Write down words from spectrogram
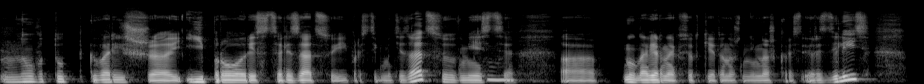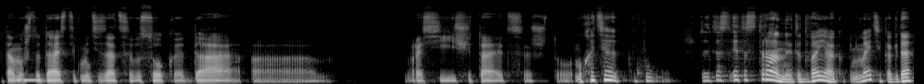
Ну, вот тут говоришь и про ресоциализацию, и про стигматизацию вместе. Mm-hmm. Ну, наверное, все-таки это нужно немножко разделить, потому mm-hmm. что, да, стигматизация высокая, да, в России считается, что... Ну, хотя, ну, это, это странно, это двояко, понимаете? Когда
